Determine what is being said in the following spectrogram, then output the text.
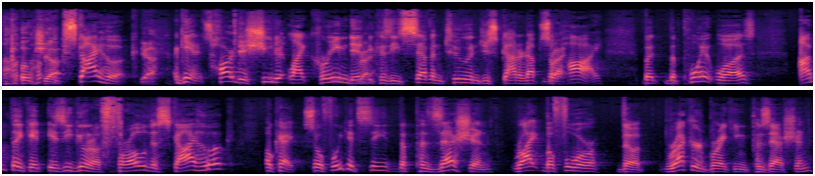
hook hook. Yeah. Again, it's hard to shoot it like Kareem did Right. because he's seven two and just got it up so Right. high. But the point was, I'm thinking, is he going to throw the skyhook? Okay, so if we could see the possession right before the record breaking possession,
